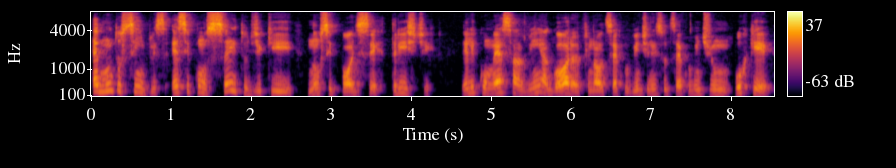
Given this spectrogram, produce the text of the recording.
é muito simples. Esse conceito de que não se pode ser triste, ele começa a vir agora, final do século XX, início do século XXI. Por quê?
